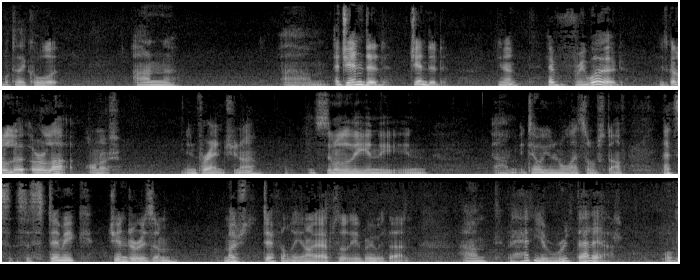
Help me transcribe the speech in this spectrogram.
what do they call it? Un um, agendered, gendered. You know, every word has got a le or a la on it in French. You know, and similarly in the in um, Italian and all that sort of stuff. That's systemic genderism, most definitely, and I absolutely agree with that. Um, but how do you root that out of,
